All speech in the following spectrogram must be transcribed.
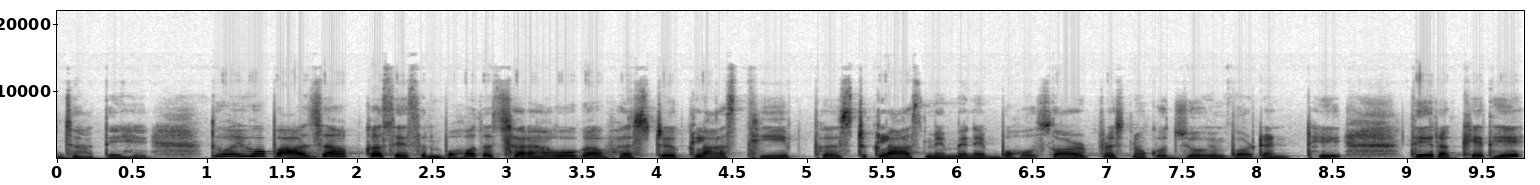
जाते हैं। तो आई होप आज आपका सेशन बहुत अच्छा रहा होगा। फ़र्स्ट क्लास थी, फ़र्स्ट क्लास में मैंने बहुत शॉर्ट प्रश्नों को जो इम्पोर्टेंट थे थे रखे थे,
